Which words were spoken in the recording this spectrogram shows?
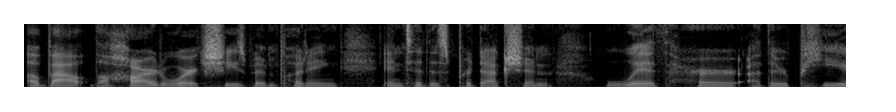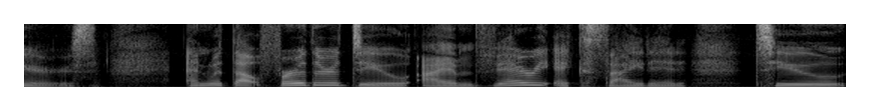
about the hard work she's been putting into this production with her other peers. And without further ado, I am very excited to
